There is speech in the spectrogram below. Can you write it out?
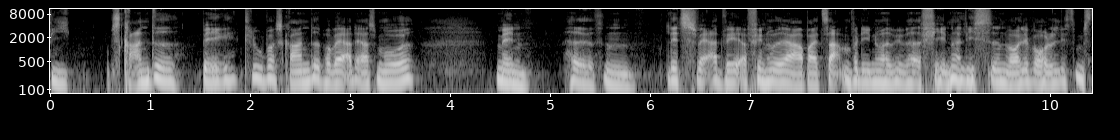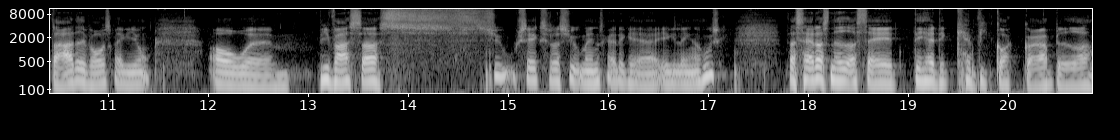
vi skrantede, begge klubber skrantede på hver deres måde, men havde sådan lidt svært ved at finde ud af at arbejde sammen, fordi nu havde vi været fjender lige siden volleyball ligesom startede i vores region. Og øh, vi var så syv, seks eller syv mennesker, det kan jeg ikke længere huske, der satte os ned og sagde, det her, det kan vi godt gøre bedre.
